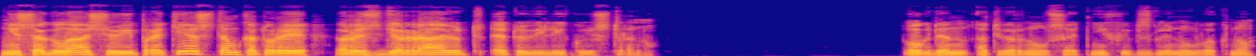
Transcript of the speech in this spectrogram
несогласию и протестам, которые раздирают эту великую страну. Огден отвернулся от них и взглянул в окно.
